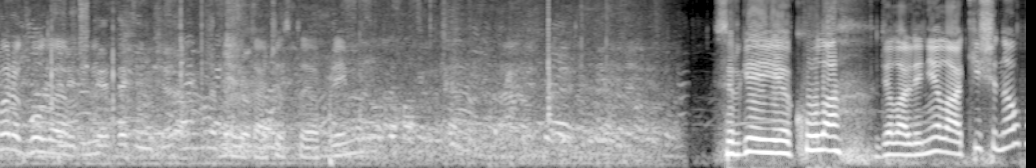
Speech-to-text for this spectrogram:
fără gol primit. Merită acest premiu. Sergei Kula de la Linela Chișinău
